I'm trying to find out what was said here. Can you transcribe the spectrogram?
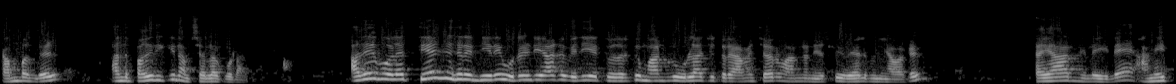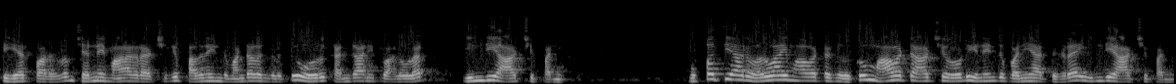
கம்பங்கள் அந்த பகுதிக்கு நாம் செல்லக்கூடாது. அதே போல தேங்குகிற நீரை உடனடியாக வெளியேற்றுவதற்கு மாண்பு உள்ளாட்சித்துறை அமைச்சர் அண்ணன் எஸ் பி வேலுமணி அவர்கள் தயார் நிலையிலே அனைத்து ஏற்பாடுகளும் சென்னை மாநகராட்சிக்கு பதினைந்து மண்டலங்களுக்கு ஒரு கண்காணிப்பு அலுவலர் இந்திய ஆட்சி பணி. முப்பத்தி ஆறு வருவாய் மாவட்டங்களுக்கும் மாவட்ட ஆட்சியரோடு இணைந்து பணியாற்றுகிற இந்திய ஆட்சி பணி.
